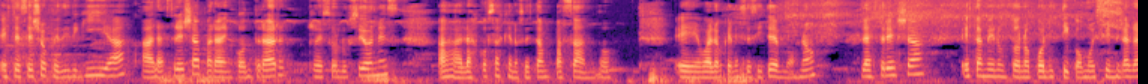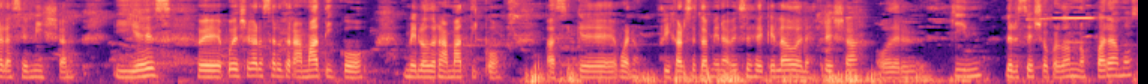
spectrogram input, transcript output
este sello pedir guía a la estrella para encontrar resoluciones a las cosas que nos están pasando eh, o a lo que necesitemos, ¿no? La estrella es también un tono político muy similar a la semilla y es eh, puede llegar a ser dramático, melodramático. Así que bueno, fijarse también a veces de qué lado de la estrella o del kin, del sello, perdón, nos paramos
